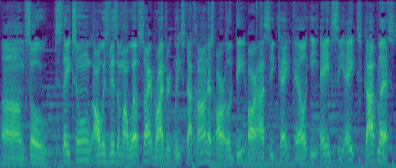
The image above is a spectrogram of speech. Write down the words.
Um, so stay tuned. Always visit my website, rodrickleach.com. That's R O D R I C K L E A C H. God bless.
